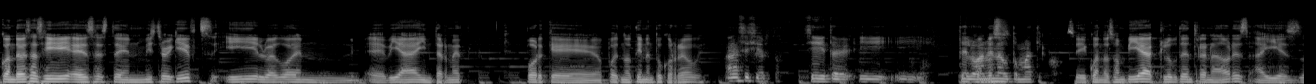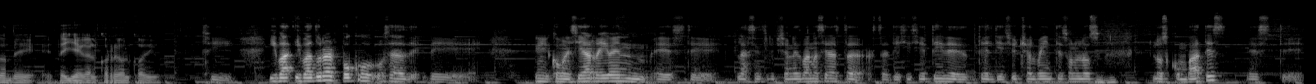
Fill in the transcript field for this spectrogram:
Cuando es así es este en Mystery Gifts y luego en eh, vía internet porque pues no tienen tu correo, güey. Ah, sí, cierto. Sí, y, te lo dan en automático. Sí, cuando son vía club de entrenadores, ahí es donde te llega el correo, el código. Sí, y va, y va a durar poco, o sea, de eh, como decía Raven, este, las inscripciones van a ser hasta, hasta el 17 y del 18 al 20 son los, los combates. Este,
